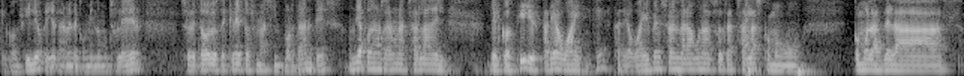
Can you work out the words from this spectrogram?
El concilio, que yo también recomiendo mucho leer, sobre todo los decretos más importantes. Un día podemos dar una charla del, concilio, estaría guay, ¿eh? Estaría guay. He pensado en dar algunas otras charlas como, como las de las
